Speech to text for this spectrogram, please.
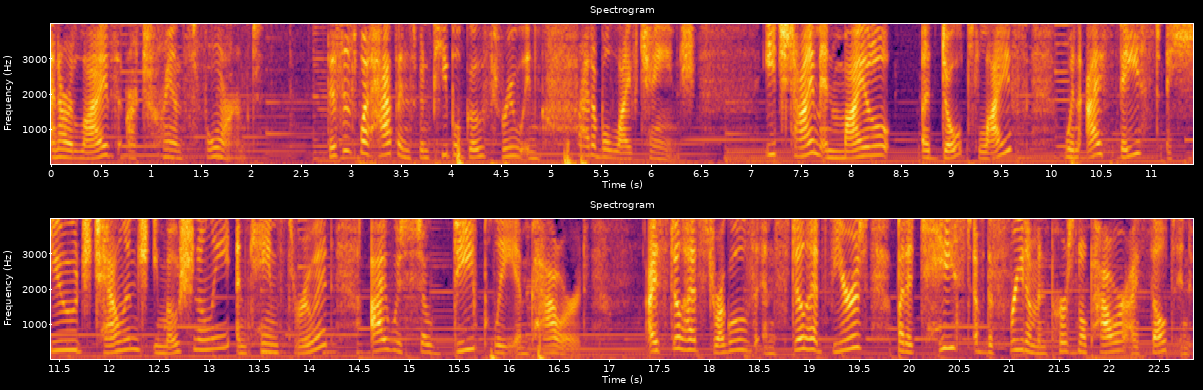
and our lives are transformed. This is what happens when people go through incredible life change. Each time in my adult life, when I faced a huge challenge emotionally and came through it, I was so deeply empowered. I still had struggles and still had fears, but a taste of the freedom and personal power I felt in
